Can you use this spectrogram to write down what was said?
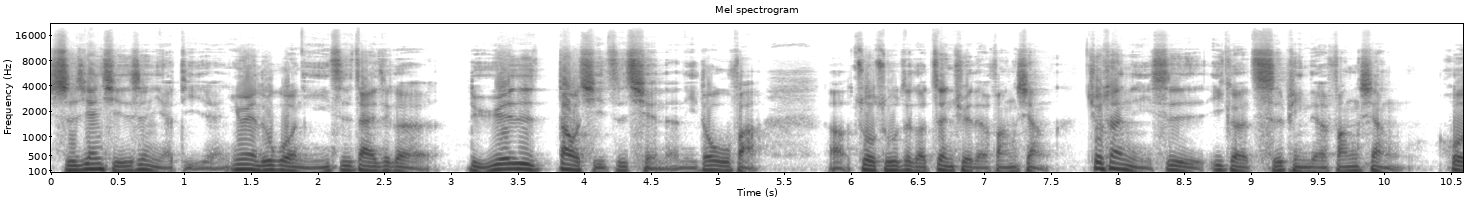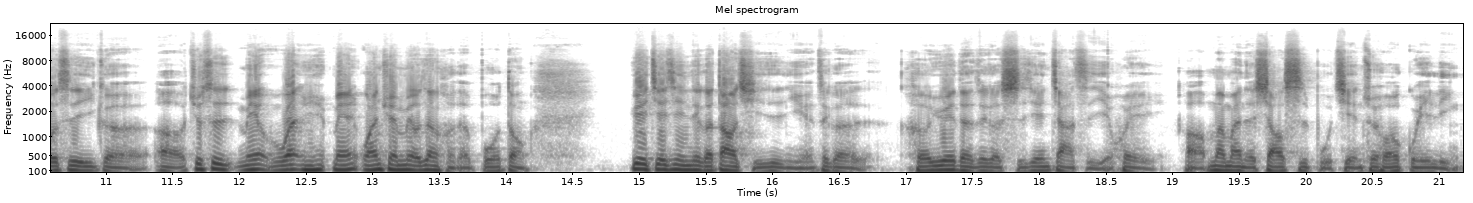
时间其实是你的敌人，因为如果你一直在这个履约日到期之前呢，你都无法呃做出这个正确的方向。就算你是一个持平的方向，或者是一个呃，就是没有完全没完全没有任何的波动，越接近这个到期日，你的这个合约的这个时间价值也会啊慢慢的消失不见，最后归零。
